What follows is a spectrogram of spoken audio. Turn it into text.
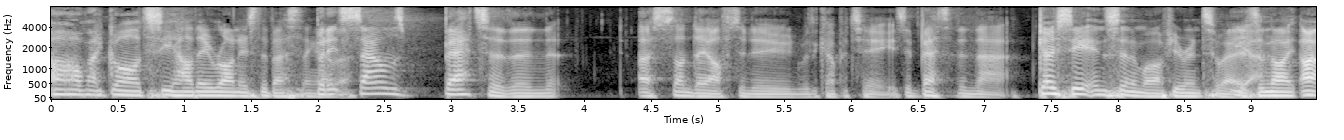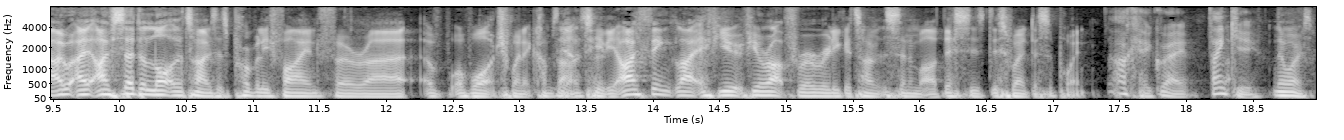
oh my god see how they run is the best thing but ever. it sounds better than a Sunday afternoon with a cup of tea. Is it better than that? go see it in cinema if you're into it. It's a nice. I, I, I've said a lot of the times it's probably fine for uh, a, a watch when it comes out Yeah, on TV. I think like if you if you're up for a really good time at the cinema, this is this won't disappoint. Okay, great. Thank you. No worries.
